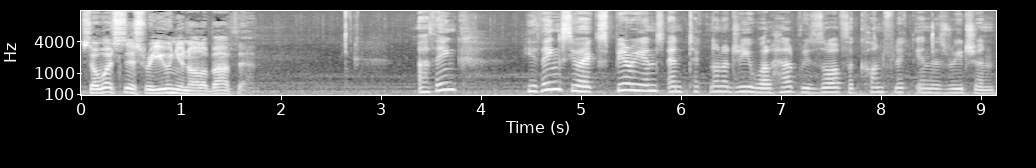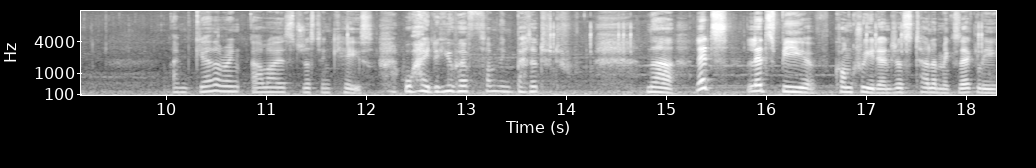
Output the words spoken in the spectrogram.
So what's this reunion all about then? I think he thinks your experience and technology will help resolve the conflict in this region. I'm gathering allies just in case. Why do you have something better to do? Nah, let's let's be concrete and just tell him exactly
